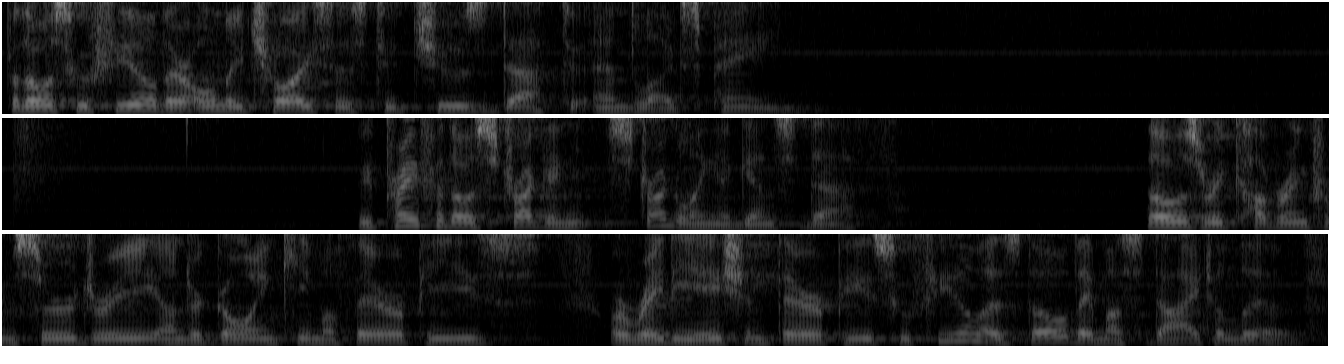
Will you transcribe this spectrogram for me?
For those who feel their only choice is to choose death to end life's pain. We pray for those struggling, struggling against death, those recovering from surgery, undergoing chemotherapies or radiation therapies who feel as though they must die to live.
